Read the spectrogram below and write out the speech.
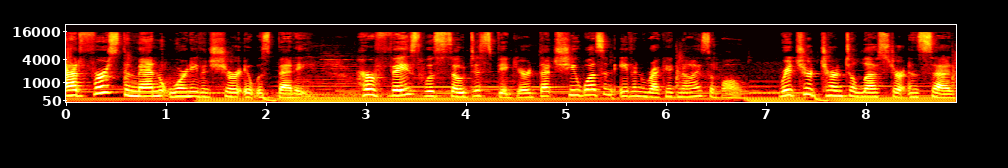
At first, the men weren't even sure it was Betty. Her face was so disfigured that she wasn't even recognizable. Richard turned to Lester and said,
